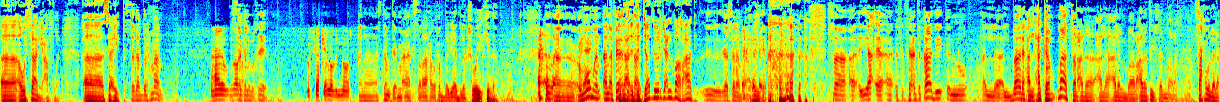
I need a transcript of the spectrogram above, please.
آه، أو الثاني عفوا. آه، سعيد. أستاذ عبد الرحمن هلا مساك الله بالخير. مساك الله بالنور. أنا أستمتع معاك صراحة وأحب أجادلك شوي كذا. آه عموما أنا في إذا اعتقاد له يرجع الفار عادي. يا سلام عليك. ف يا- في اعتقادي إنه ال- البارح الحكم ما أثر على على على المباراة على نتيجة المباراة. صح ولا لا؟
